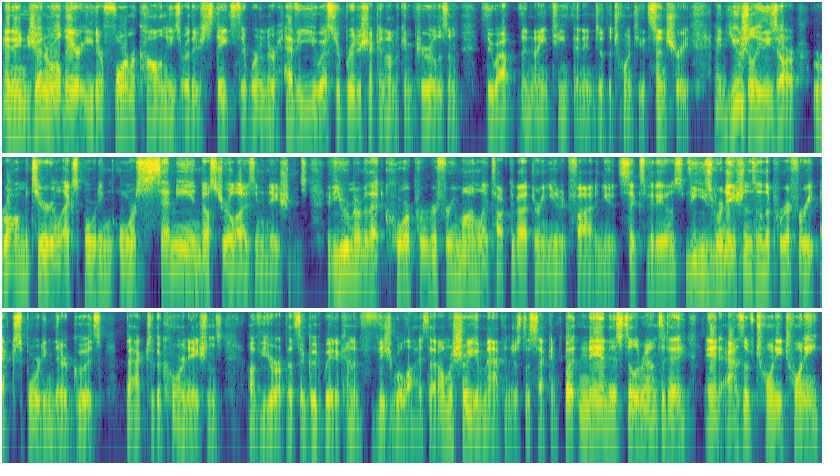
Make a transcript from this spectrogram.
And in general, they are either former colonies or they're states that were under heavy US or British economic imperialism throughout the 19th and into the 20th century. And usually these are raw material exporting or semi industrializing nations. If you remember that core periphery model I talked about during Unit 5 and Unit 6 videos, these were nations on the periphery exporting their goods back to the core nations of Europe. That's a good way to kind of visualize that. I'm going to show you a map in just a second. But NAM is still around today. And as of 2020,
